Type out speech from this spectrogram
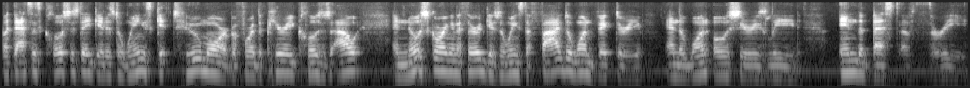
but that's as close as they get as the Wings get two more before the period closes out. And no scoring in the third gives the Wings the 5 to 1 victory and the 1 0 series lead in the best of three.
